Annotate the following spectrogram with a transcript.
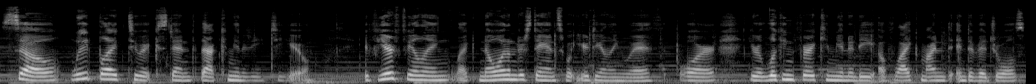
So, we'd like to extend that community to you. If you're feeling like no one understands what you're dealing with, or you're looking for a community of like minded individuals,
